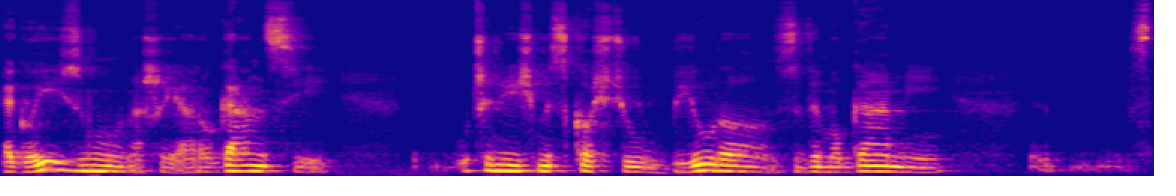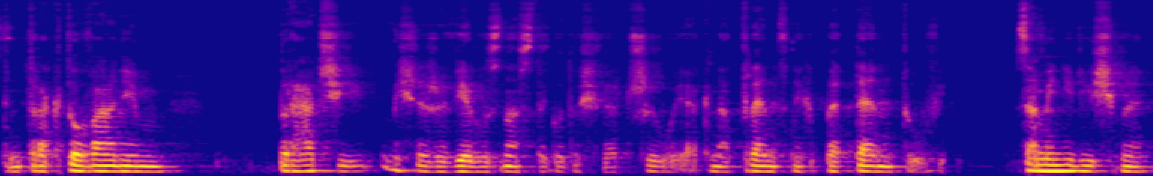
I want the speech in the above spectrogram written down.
egoizmu, naszej arogancji. Uczyniliśmy z Kościół biuro z wymogami, z tym traktowaniem braci. Myślę, że wielu z nas tego doświadczyło, jak natrętnych petentów. Zamieniliśmy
